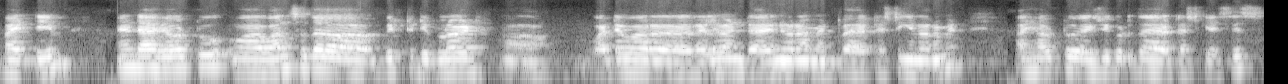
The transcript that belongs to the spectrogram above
by team. And I have to, uh, once the bit deployed, uh, whatever uh, relevant uh, environment, uh, testing environment, I have to execute the test cases.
